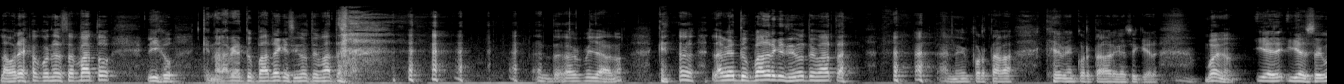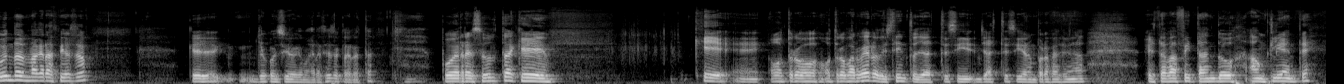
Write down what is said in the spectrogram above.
la oreja con el zapato, dijo, que no la vea tu padre que si no te mata. Te has pillado, ¿no? Que no la vea tu padre que si no te mata. no me importaba que me cortado oreja siquiera. Bueno, y el, y el segundo es más gracioso, que yo considero que más gracioso, claro está. Pues resulta que, que eh, otro, otro barbero distinto, ya este, sí, ya este sí era un profesional, estaba afeitando a un cliente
